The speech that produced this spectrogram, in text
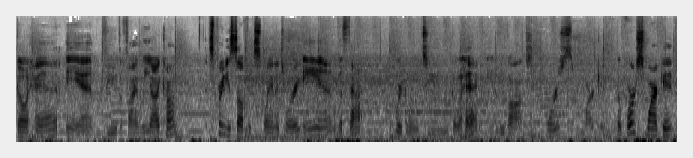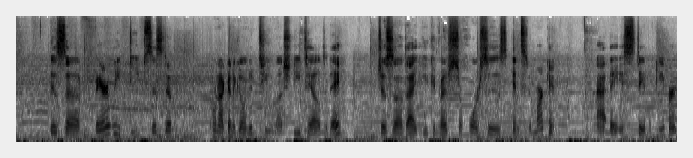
go ahead and view the Find Me icon. It's pretty self-explanatory, and with that, we're going to go ahead and move on to Horse Market. The Horse Market is a fairly deep system. We're not going to go into too much detail today just so that you can register horses into the market at a stable keeper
